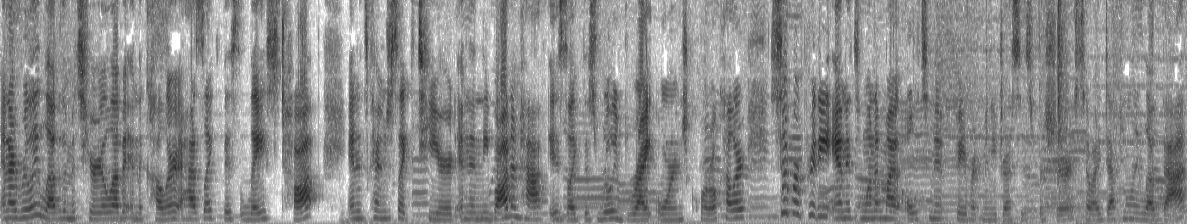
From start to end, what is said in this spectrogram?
and I really love the material of it and the color. It has like this lace top and it's kind of just like tiered and then the bottom half is like this really bright orange coral color. Super pretty and it's one of my ultimate favorite mini dresses for sure so I definitely love that.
